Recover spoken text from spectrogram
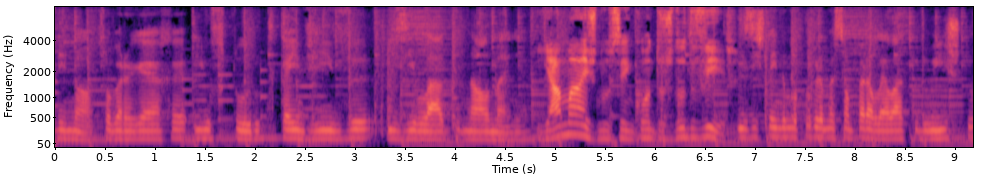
Dinov sobre a guerra e o futuro de quem vive exilado na Alemanha. E há mais nos encontros do Devir. Existe ainda uma programação paralela a tudo isto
